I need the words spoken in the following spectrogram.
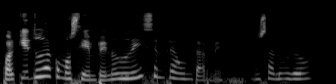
Cualquier duda, como siempre, no dudéis en preguntarme. Un saludo.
